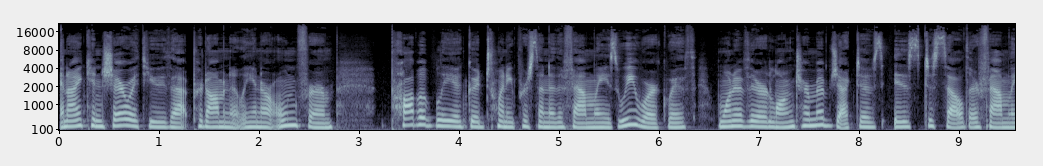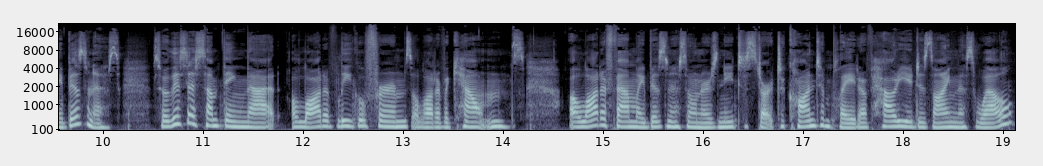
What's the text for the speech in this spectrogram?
And I can share with you that predominantly in our own firm, probably a good 20% of the families we work with, one of their long term objectives is to sell their family business. So, this is something that a lot of legal firms, a lot of accountants, a lot of family business owners need to start to contemplate of how do you design this well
